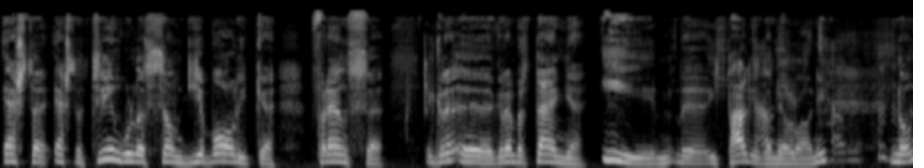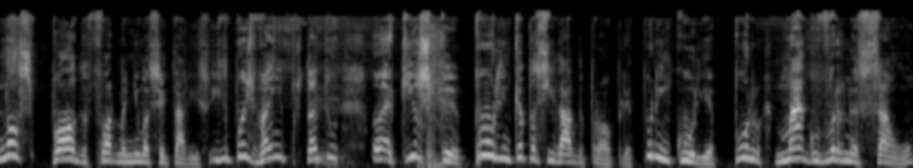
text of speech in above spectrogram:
esta, esta triangulação diabólica França, eh, Grã-Bretanha e Itália, Itália, da Meloni, não, não se pode de forma nenhuma aceitar isso. E depois vem, portanto, aqueles que, por incapacidade própria, por incúria, por má governação,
